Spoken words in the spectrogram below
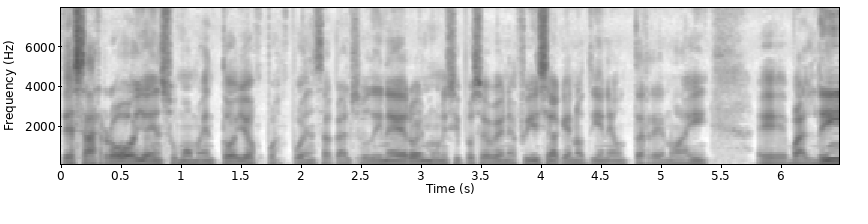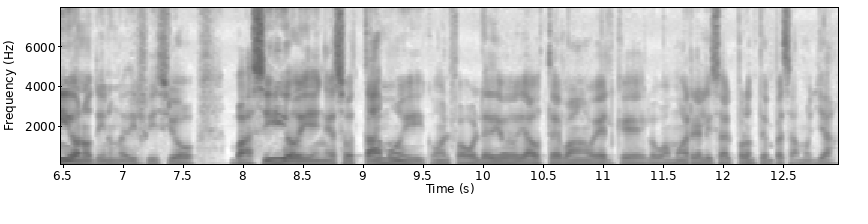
desarrolla, en su momento ellos pues pueden sacar su dinero, el municipio se beneficia, que no tiene un terreno ahí eh, baldío, no tiene un edificio vacío y en eso estamos y con el favor de Dios ya ustedes van a ver que lo vamos a realizar pronto, empezamos ya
